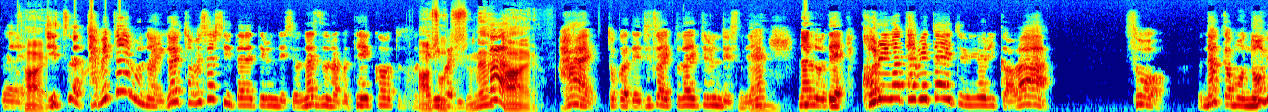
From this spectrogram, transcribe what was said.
う？ね、はい実は食べたいものは意外と食べさせていただいてるんですよ。なぜならばテイクアウトとかあ、デリバリーとか、ね。はい。はい、とかで実はいただいてるんですね。うんなので、これが食べたいというよりかは、そう、なんかもうのびの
